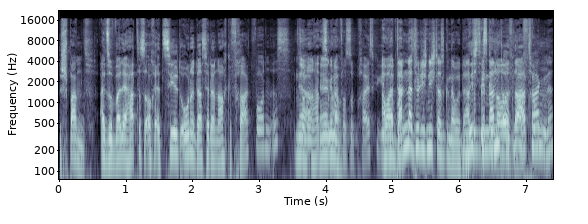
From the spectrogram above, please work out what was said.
spannend. Also, weil er hat es auch erzählt, ohne dass er danach gefragt worden ist, Ja, sondern hat ja, es genau. einfach so preisgegeben. Aber Er dann natürlich nicht das genaue Datum nicht das genannt genaue auf Datum. ne?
